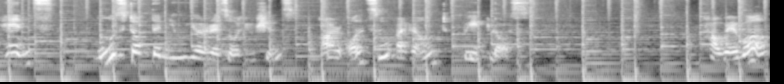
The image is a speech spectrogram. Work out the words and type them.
Hence, most of the New Year resolutions are also around weight loss. However,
